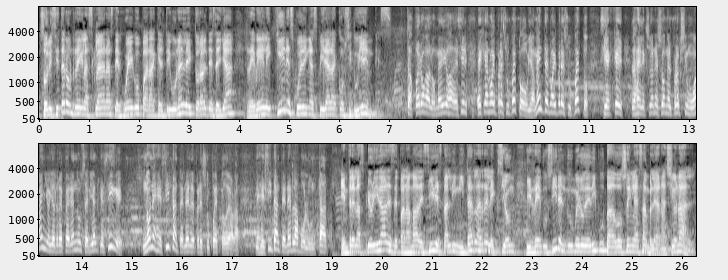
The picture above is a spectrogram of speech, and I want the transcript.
solicitaron reglas claras del juego para que el Tribunal Electoral desde ya revele quiénes pueden aspirar a constituyentes fueron a los medios a decir es que no hay presupuesto. Obviamente no hay presupuesto si es que las elecciones son el próximo año y el referéndum sería el que sigue. No necesitan tener el presupuesto de ahora, necesitan tener la voluntad. Entre las prioridades de Panamá decide está limitar la reelección y reducir el número de diputados en la Asamblea Nacional.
